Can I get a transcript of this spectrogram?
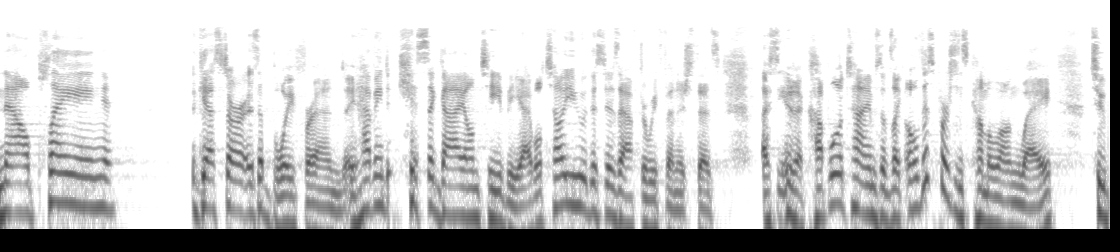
now playing a guest star as a boyfriend and having to kiss a guy on TV. I will tell you who this is after we finish this. I've seen it a couple of times of like, oh, this person's come a long way to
